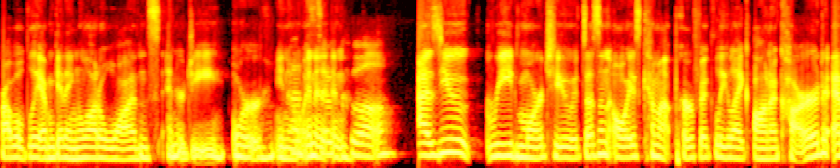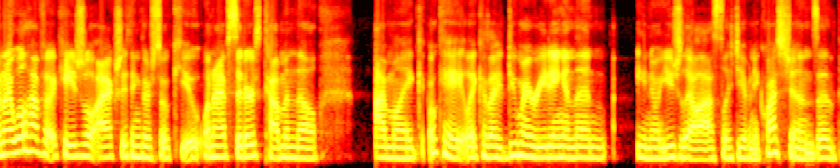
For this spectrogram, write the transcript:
probably I'm getting a lot of wands energy or you know, and, so and cool. As you read more too, it doesn't always come up perfectly like on a card. And I will have occasional, I actually think they're so cute. When I have sitters come and they'll, I'm like, okay, like, cause I do my reading and then you know, usually I'll ask like, do you have any questions? And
